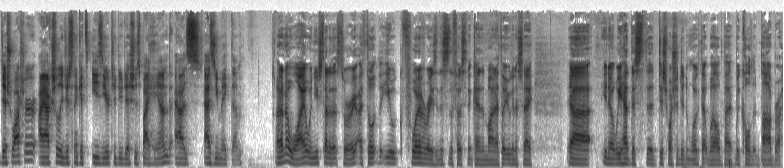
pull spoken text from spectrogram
dishwasher. I actually just think it's easier to do dishes by hand as as you make them. I don't know why. When you started that story, I thought that you, for whatever reason, this is the first thing that came to mind. I thought you were going to say, uh, you know, we had this, the dishwasher didn't work that well, but we called it Barbara.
